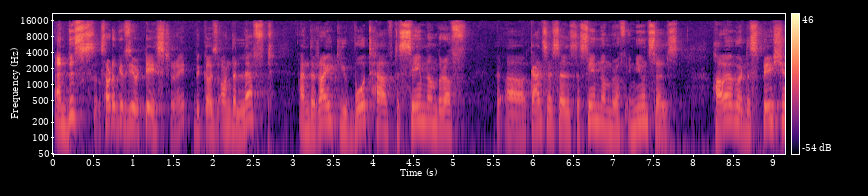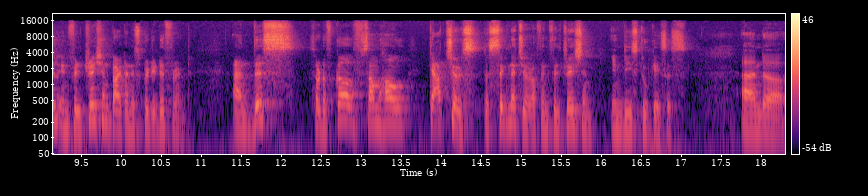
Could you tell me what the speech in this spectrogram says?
And this sort of gives you a taste, right? Because on the left and the right, you both have the same number of uh, cancer cells, the same number of immune cells. However, the spatial infiltration pattern is pretty different. And this sort of curve somehow captures the signature of infiltration in these two cases. And uh,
